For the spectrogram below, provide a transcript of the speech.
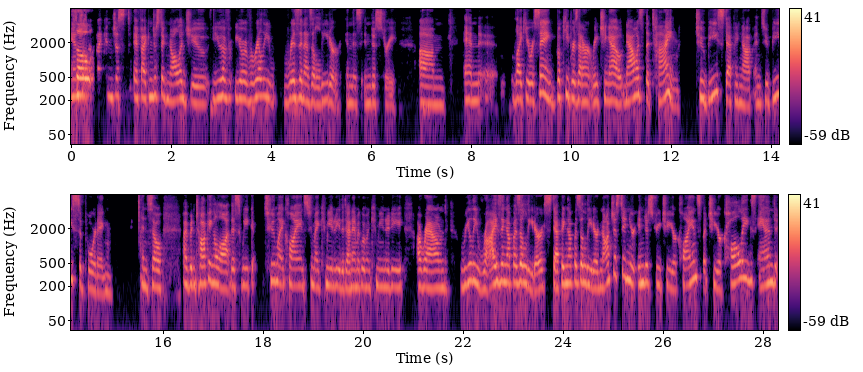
Angela, so if I can just if I can just acknowledge you, you have you have really risen as a leader in this industry, um, and uh, like you were saying, bookkeepers that aren't reaching out now is the time to be stepping up and to be supporting and so I've been talking a lot this week to my clients, to my community, the dynamic women community, around really rising up as a leader, stepping up as a leader, not just in your industry to your clients, but to your colleagues and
